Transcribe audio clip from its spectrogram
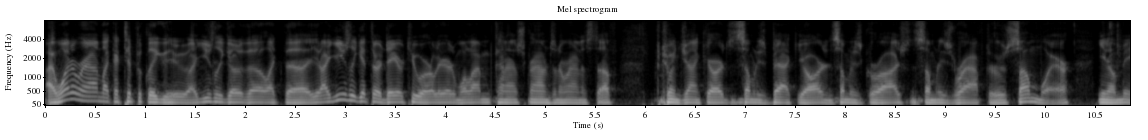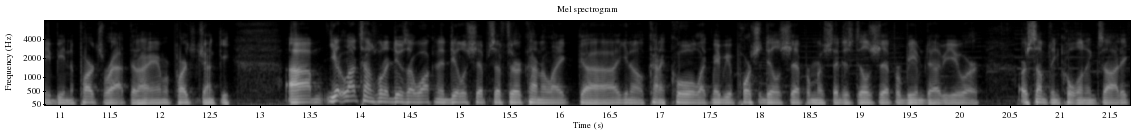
I went around like I typically do. I usually go to the like the you know I usually get there a day or two earlier, and while I'm kind of scrounging around and stuff between junkyards and somebody's backyard and somebody's garage and somebody's rafters somewhere. You know me being the parts rat that I am, a parts junkie. Um, you know, a lot of times, what I do is I walk into dealerships if they're kind of like, uh, you know, kind of cool, like maybe a Porsche dealership or Mercedes dealership or BMW or or something cool and exotic.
